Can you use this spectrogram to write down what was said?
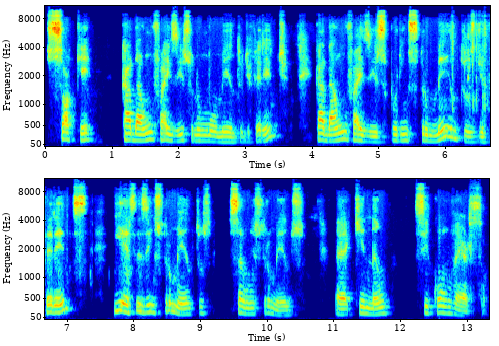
Só que cada um faz isso num momento diferente, cada um faz isso por instrumentos diferentes, e esses instrumentos são instrumentos é, que não se conversam.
